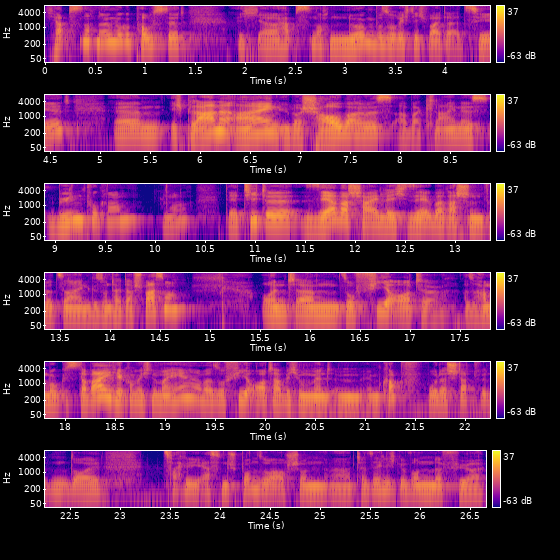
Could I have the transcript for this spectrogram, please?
ich habe es noch nirgendwo gepostet. Ich äh, habe es noch nirgendwo so richtig weiter erzählt. Ähm, ich plane ein überschaubares, aber kleines Bühnenprogramm. Ja. Der Titel sehr wahrscheinlich, sehr überraschend wird sein, Gesundheit darf Spaß machen. Und ähm, so vier Orte, also Hamburg ist dabei, hier komme ich nun mal her, aber so vier Orte habe ich im Moment im, im Kopf, wo das stattfinden soll. Zwei für die ersten Sponsor auch schon äh, tatsächlich gewonnen dafür.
